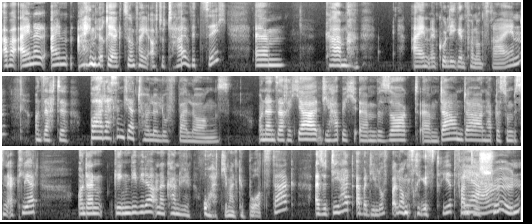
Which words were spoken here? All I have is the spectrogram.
aber eine, ein, eine Reaktion fand ich auch total witzig. Ähm, kam eine Kollegin von uns rein und sagte, boah, das sind ja tolle Luftballons. Und dann sage ich, ja, die habe ich ähm, besorgt ähm, da und da und habe das so ein bisschen erklärt. Und dann gingen die wieder und dann kam wieder, oh, hat jemand Geburtstag? Also die hat aber die Luftballons registriert, fand Ja. die schön,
